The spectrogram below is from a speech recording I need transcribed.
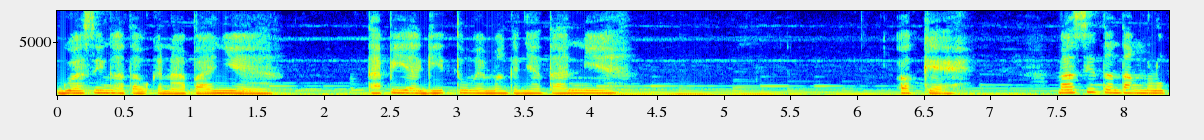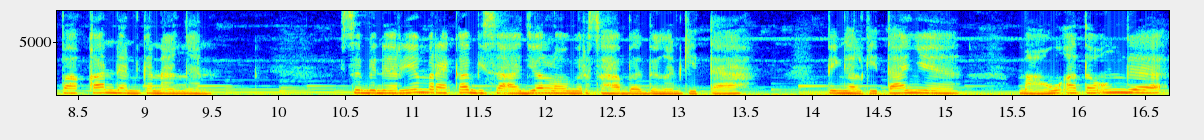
Gue sih nggak tahu kenapanya, tapi ya gitu memang kenyataannya. Oke, masih tentang melupakan dan kenangan. Sebenarnya mereka bisa aja loh bersahabat dengan kita. Tinggal kitanya, mau atau enggak,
